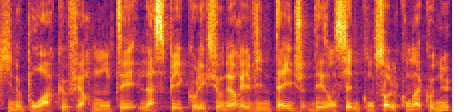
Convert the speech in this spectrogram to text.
qui ne pourra que faire monter l'aspect collectionneur et vintage des anciennes consoles qu'on a connues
